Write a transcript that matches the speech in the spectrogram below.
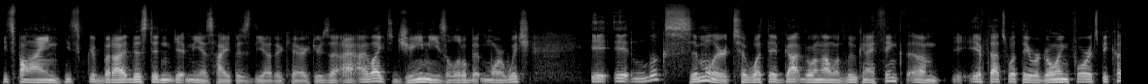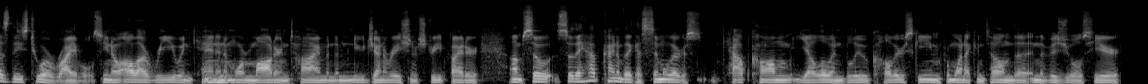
he's fine. He's but I this didn't get me as hype as the other characters. I, I liked Jamie's a little bit more, which it, it looks similar to what they've got going on with Luke. And I think um, if that's what they were going for, it's because these two are rivals, you know, a la Ryu and Ken mm-hmm. in a more modern time and a new generation of Street Fighter. Um, so so they have kind of like a similar Capcom yellow and blue color scheme from what I can tell in the in the visuals here.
